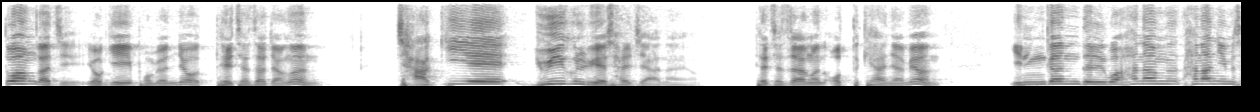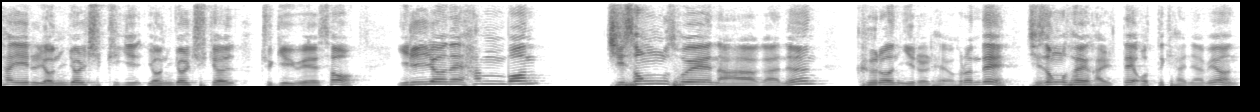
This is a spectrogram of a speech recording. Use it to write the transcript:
또 한 가지 여기 보면요 대제사장은 자기의 유익을 위해 살지 않아요. 대제사장은 어떻게 하냐면 인간들과 하나님, 하나님 사이를 연결시키기 연결시켜 주기 위해서 1년에 한 번 지성소에 나아가는 그런 일을 해요. 그런데 지성소에 갈 때 어떻게 하냐면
